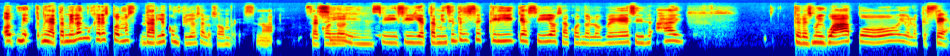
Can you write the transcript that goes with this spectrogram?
o, mi- mira, también las mujeres podemos darle cumplidos a los hombres, ¿no? O sea, cuando, Sí, sí, sí, ya también sientes ese clic así, o sea, cuando lo ves y dices, ay, te ves muy guapo hoy o lo que sea.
